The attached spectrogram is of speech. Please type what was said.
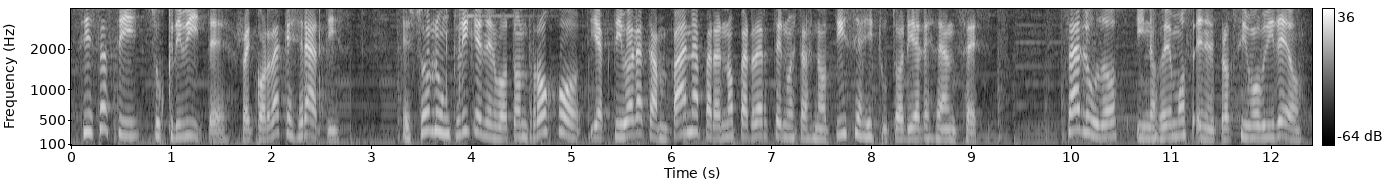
Si es así, suscríbete, recordá que es gratis. Es solo un clic en el botón rojo y activa la campana para no perderte nuestras noticias y tutoriales de ANSES. Saludos y nos vemos en el próximo video.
